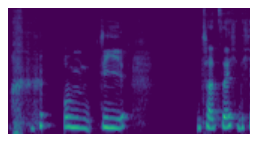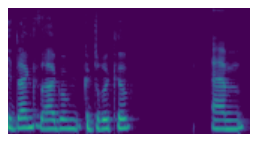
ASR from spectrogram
um die tatsächliche Danksagung gedrücke. Ähm,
